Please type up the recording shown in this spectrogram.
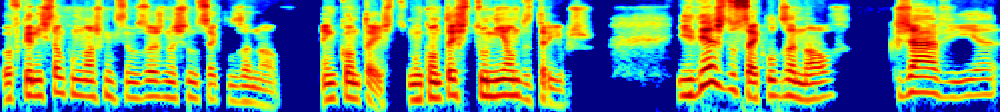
O Afeganistão, como nós conhecemos hoje, nasceu no século XIX, em contexto, num contexto de união de tribos. E desde o século XIX que já havia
